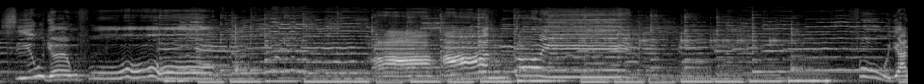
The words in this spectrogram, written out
小陽婦閒居，人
